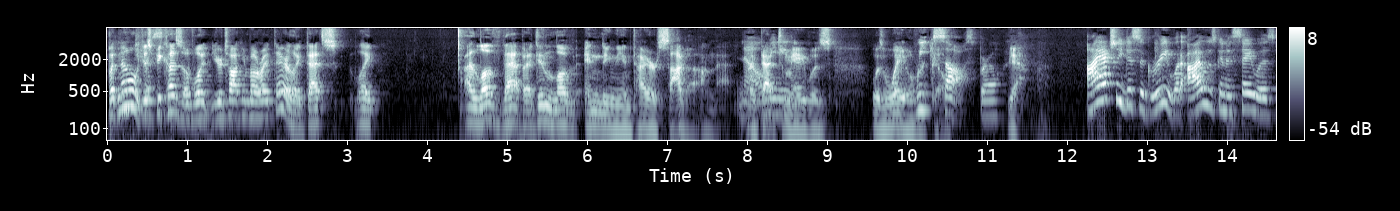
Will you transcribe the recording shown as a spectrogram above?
but no, just because of what you're talking about right there. Like that's like I love that, but I didn't love ending the entire saga on that. No, like that me to me was was way overkill. Weak sauce, bro. Yeah. I actually disagree. What I was gonna say was,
